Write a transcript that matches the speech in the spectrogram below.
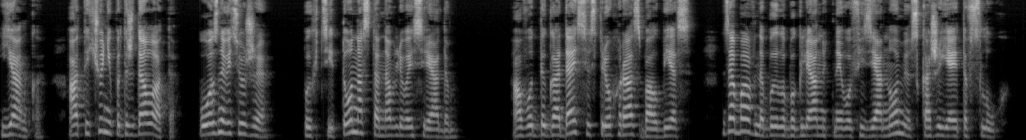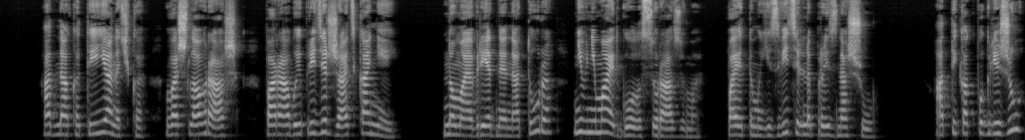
«Янка, а ты чё не подождала-то? Поздно ведь уже!» — пыхтит он, останавливаясь рядом. «А вот догадайся с трех раз, балбес. Забавно было бы глянуть на его физиономию, скажи я это вслух. Однако ты, Яночка, вошла в раж, пора бы и придержать коней. Но моя вредная натура не внимает голосу разума, поэтому язвительно произношу. А ты, как погляжу,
